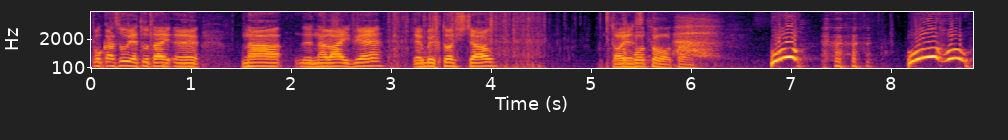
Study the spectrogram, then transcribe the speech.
Pokazuję tutaj y, na, y, na live, jakby ktoś chciał. To, To jest. było to, tak. Uhu!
